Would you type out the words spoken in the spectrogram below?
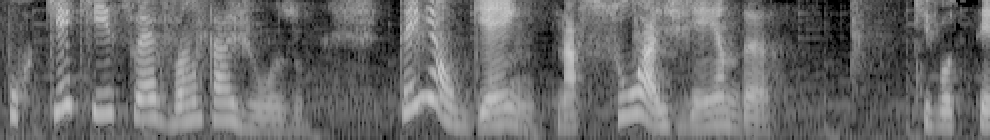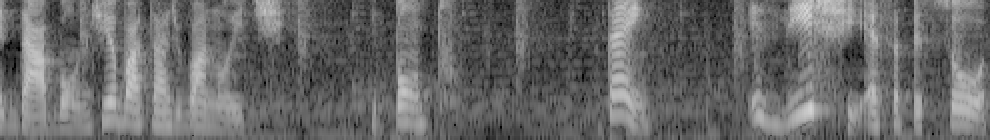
Por que que isso é vantajoso? Tem alguém na sua agenda que você dá bom dia, boa tarde, boa noite e ponto? Tem. Existe essa pessoa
